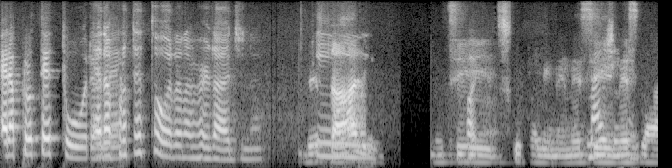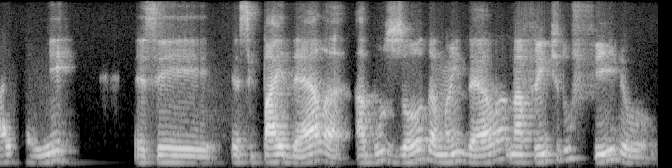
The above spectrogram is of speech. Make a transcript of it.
Era protetora. Era né? protetora, na verdade, né? Detalhe. E... Nesse, desculpa, Aline, nesse, nesse arco aí, esse, esse pai dela abusou da mãe dela na frente do filho,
